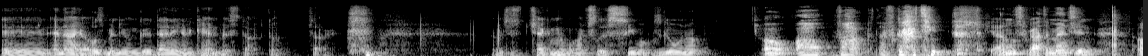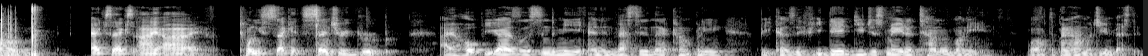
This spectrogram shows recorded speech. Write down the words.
And NIO's been doing good. That ain't a cannabis stock though. Sorry. I'm just checking my watch list, see what was going up. Oh, oh, fuck! I forgot to. yeah, I almost forgot to mention. Um, XXII, 22nd Century Group. I hope you guys listened to me and invested in that company because if you did, you just made a ton of money. Well, depending on how much you invested.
